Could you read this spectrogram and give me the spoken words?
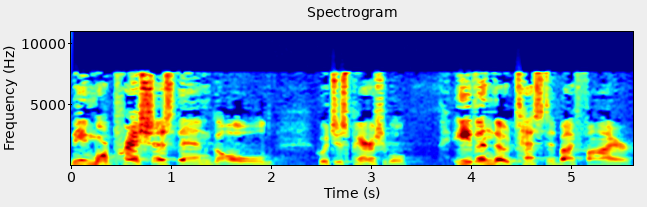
being more precious than gold, which is perishable, even though tested by fire,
